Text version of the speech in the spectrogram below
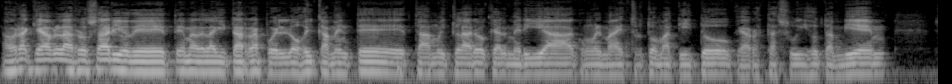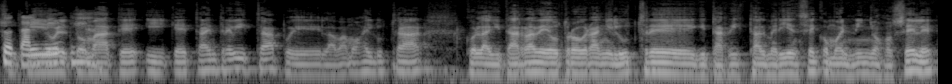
Ahora que habla Rosario de tema de la guitarra, pues lógicamente está muy claro que Almería con el maestro Tomatito, que ahora está su hijo también, su tío el Tomate, y que esta entrevista pues la vamos a ilustrar con la guitarra de otro gran ilustre guitarrista almeriense como es Niño Josele,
